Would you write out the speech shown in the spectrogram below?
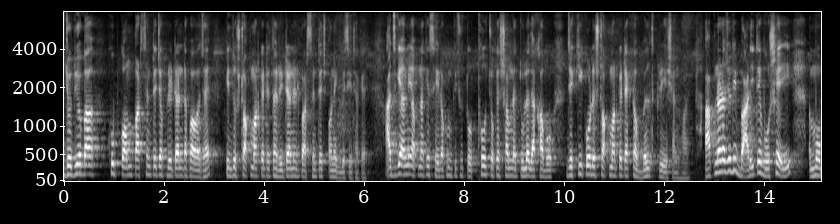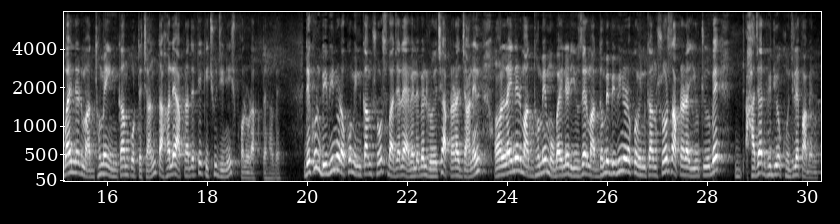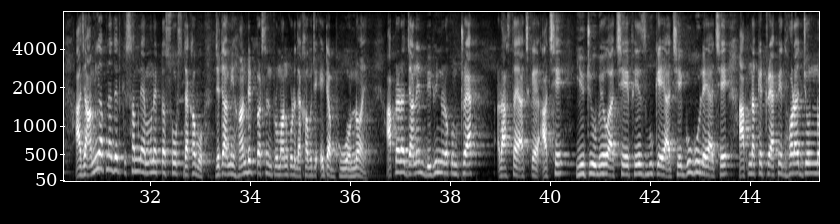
যদিও বা খুব কম পার্সেন্টেজ অফ রিটার্নটা পাওয়া যায়, কিন্তু স্টক মার্কেটে তার রিটার্নের পার্সেন্টেজ অনেক বেশি থাকে। আজকে আমি আপনাকে সেই রকম কিছু তথ্যও চোখের সামনে তুলে দেখাবো যে কি করে স্টক মার্কেটে একটা ওয়েলথ ক্রিয়েশন হয়। আপনারা যদি বাড়িতে বসেই মোবাইলের মাধ্যমে ইনকাম করতে চান, তাহলে আপনাদেরকে কিছু জিনিস ফলো রাখতে হবে। দেখুন, বিভিন্ন রকম ইনকাম সোর্স বাজারে অ্যাভেলেবেল রয়েছে, আপনারা জানেন। অনলাইনের মাধ্যমে মোবাইলের ইউজের মাধ্যমে বিভিন্ন রকম ইনকাম সোর্স আপনারা ইউটিউবে হাজার ভিডিও খুঁজলে পাবেন। আজ আমি আপনাদের সামনে এমন একটা সোর্স দেখাবো, যেটা আমি হান্ড্রেড পার্সেন্ট প্রমাণ করে দেখাবো যে এটা ভুয়ো নয়। আপনারা জানেন, বিভিন্ন রকম ট্র্যাক রাস্তায় আজকে আছে ইউটিউবেও আছে ফেসবুকে আছে গুগলে আছে। আপনাকে ট্র্যাপে ধরার জন্য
